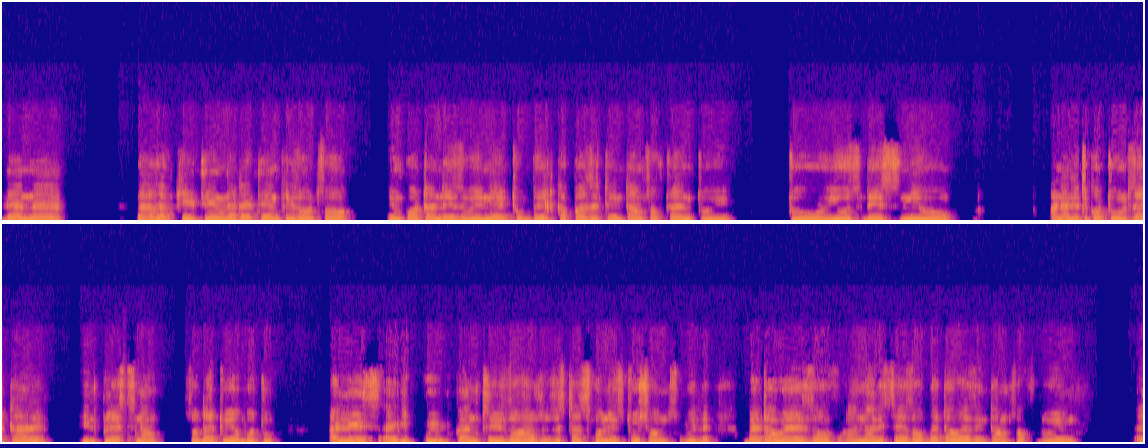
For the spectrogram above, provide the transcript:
Then uh, the other key thing that I think is also important is we need to build capacity in terms of trying to, to use these new analytical tools that are in place now so that we're able to at least uh, equip countries or the statistical institutions with better ways of analysis or better ways in terms of doing, uh,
